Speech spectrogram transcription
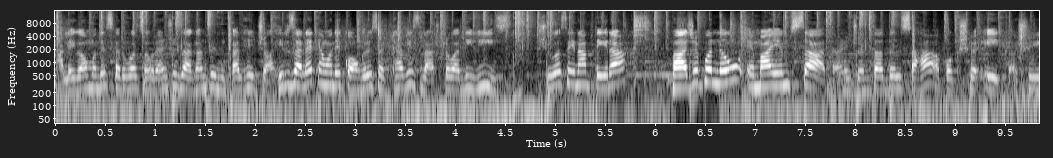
मालेगावमध्ये सर्व चौऱ्याऐंशी जागांचे निकाल हे जाहीर झाले. त्यामध्ये काँग्रेस अठ्ठावीस राष्ट्रवादी वीस शिवसेना तेरा भाजप नऊ एम आय एम सात आणि जनता दल सहा अपक्ष एक अशी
